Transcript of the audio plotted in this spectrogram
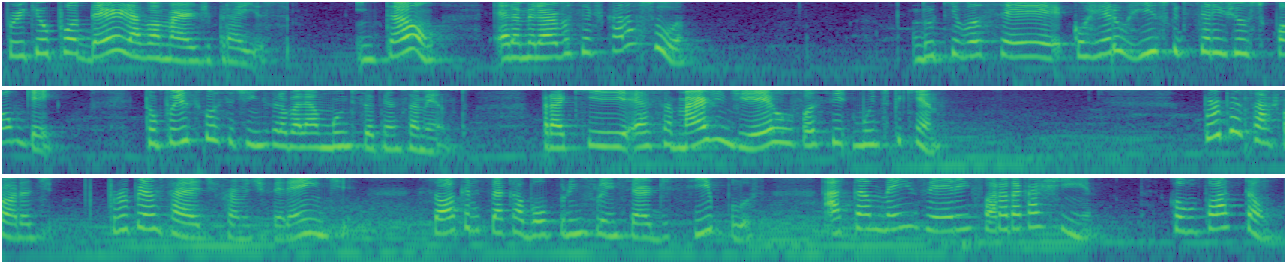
porque o poder dava margem para isso. Então, era melhor você ficar na sua do que você correr o risco de ser injusto com alguém. Então, por isso que você tinha que trabalhar muito seu pensamento, para que essa margem de erro fosse muito pequena. Por pensar fora de, por pensar de forma diferente, Sócrates acabou por influenciar discípulos a também verem fora da caixinha, como Platão.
